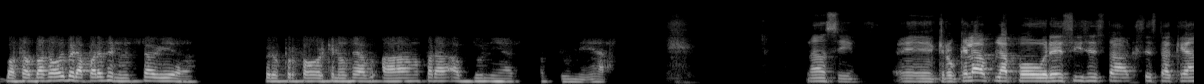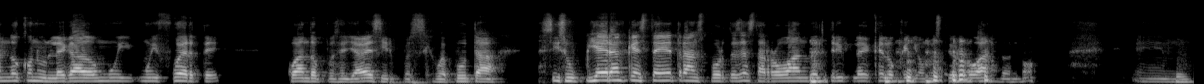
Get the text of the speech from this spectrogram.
vas, a, vas, a, volver a aparecer en nuestra vida, pero por favor que no sea ah, para abdunear, abdunear. No, sí. Eh, creo que la, la, pobre sí se está, se está quedando con un legado muy, muy fuerte cuando pues ella va a decir, pues hijo puta, si supieran que este transporte se está robando el triple que lo que yo me estoy robando, ¿no? Em,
